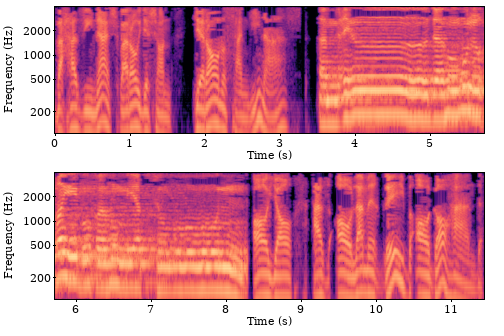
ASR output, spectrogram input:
و هزینش برایشان گران و سنگین است؟ أم عندهم الغيب فهم يكتبون آیا از عالم غیب آگاهند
